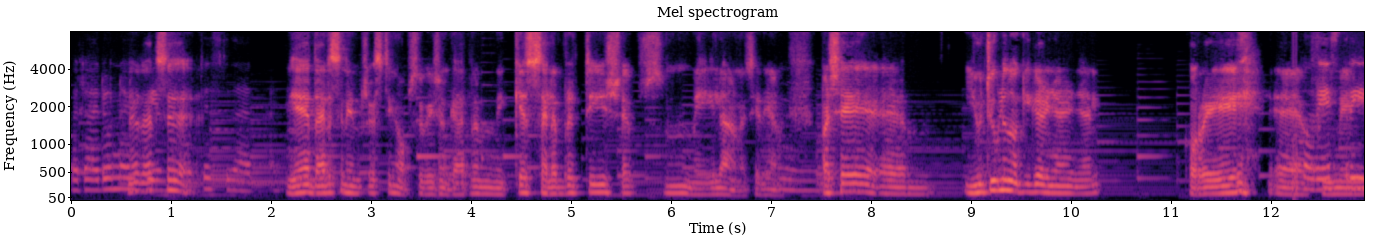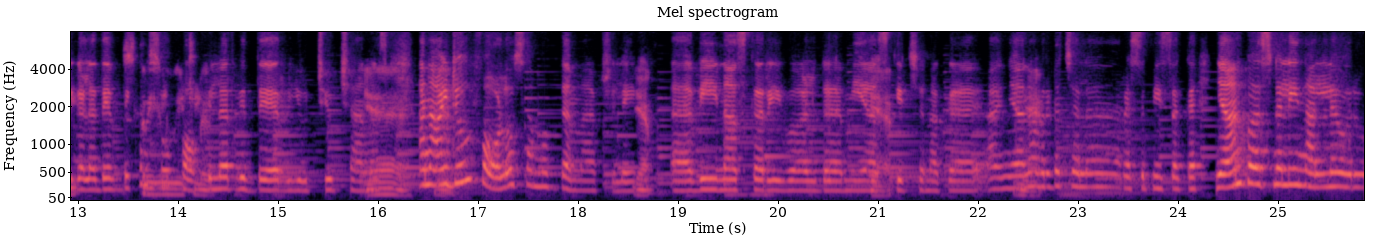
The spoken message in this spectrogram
But I don't know Yeah, that is an interesting observation. കാരണം മിക്ക സെലിബ്രിറ്റി ഷെഫ്സും മെയിലാണ് ശരിയാണ്. പക്ഷേ യൂട്യൂബിൽ നോക്കി കഴിഞ്ഞു കഴിഞ്ഞാൽ കുറേ കുറേ സ്ത്രീകൾ become so popular with with YouTube YouTube and I do follow some of them actually Veena's curry world Mia's kitchen uh, ഒക്കെ. Uh, ഞാൻ. അവരുടെ ചില റെസിപ്പീസ് ഒക്കെ. ഞാൻ പേഴ്സണലി നല്ല ഒരു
